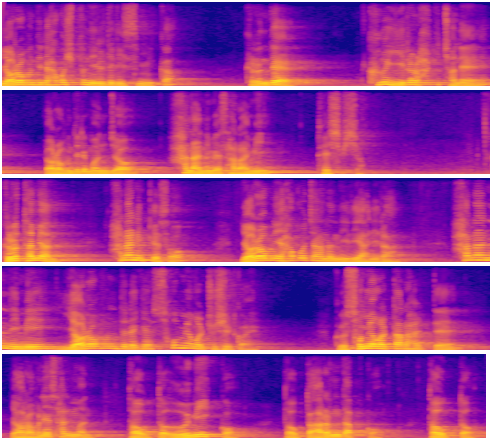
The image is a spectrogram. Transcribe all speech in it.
여러분들이 하고 싶은 일들이 있습니까? 그런데 그 일을 하기 전에 여러분들이 먼저 하나님의 사람이 되십시오. 그렇다면 하나님께서 여러분이 하고자 하는 일이 아니라 하나님이 여러분들에게 소명을 주실 거예요. 그 소명을 따라 할 때 여러분의 삶은 더욱더 의미 있고 더욱더 아름답고 더욱더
